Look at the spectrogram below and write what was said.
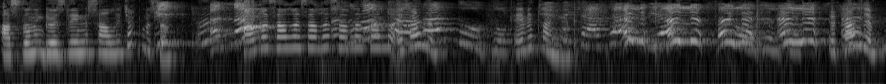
Aslanın gözlerini sallayacak mısın? Salla salla salla salla salla. Efendim? Evet annem. Anne, anne, anne. Efendim?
